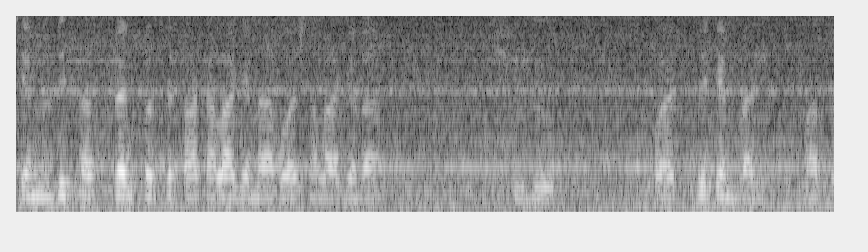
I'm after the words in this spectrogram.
চ্যানেলটি সাবস্ক্রাইব করতে টাকা লাগে না পয়সা লাগে না শুধু কয়েক সেকেন্ড লাগে মাত্র।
